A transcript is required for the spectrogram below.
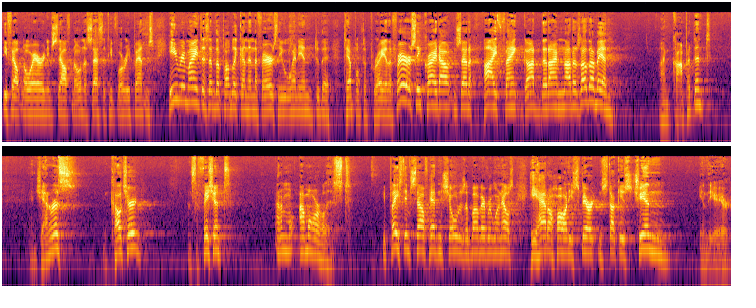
He felt no error in himself, no necessity for repentance. He reminds us of the publican and the Pharisee who went into the temple to pray. And the Pharisee cried out and said, I thank God that I'm not as other men. I'm competent and generous and cultured and sufficient and I'm a moralist. He placed himself head and shoulders above everyone else. He had a haughty spirit and stuck his chin in the air.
